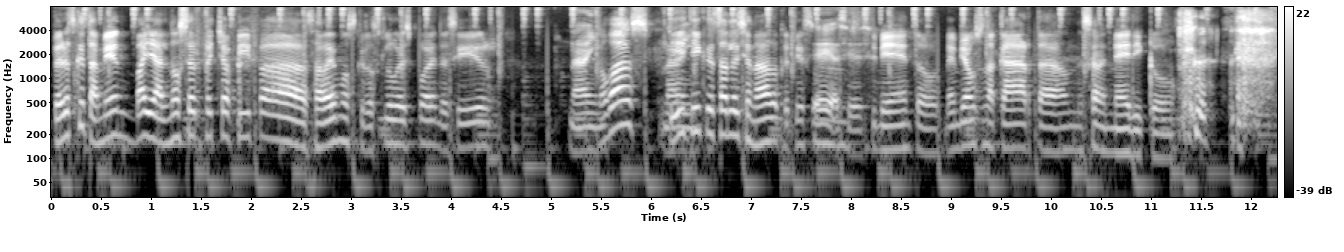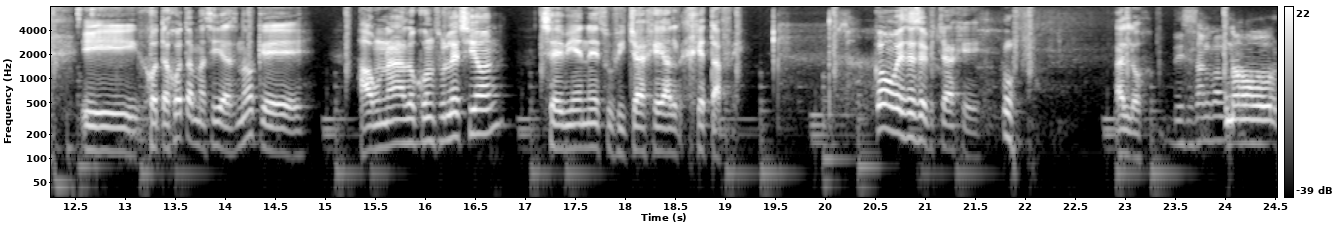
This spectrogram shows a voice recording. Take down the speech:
Pero es que también, vaya, al no ser fecha FIFA, sabemos que los clubes pueden decir, Nine. no vas, Nine. y tiene que estar lesionado, que tienes Sí, un así es. sentimiento, me enviamos una carta, un examen médico. Y JJ Macías, ¿no? Que aunado con su lesión, se viene su fichaje al Getafe. ¿Cómo ves ese fichaje, Uf, Aldo? dices algo. No,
